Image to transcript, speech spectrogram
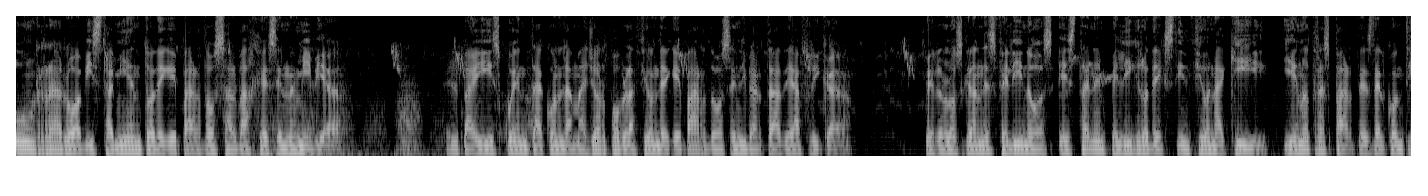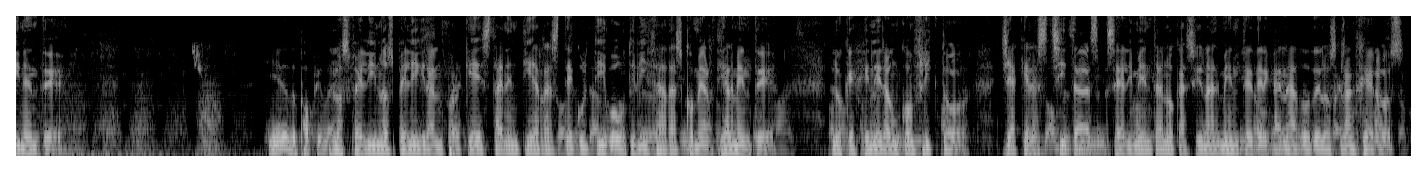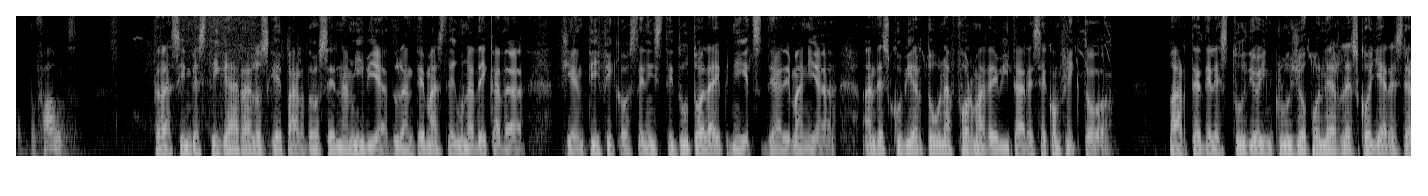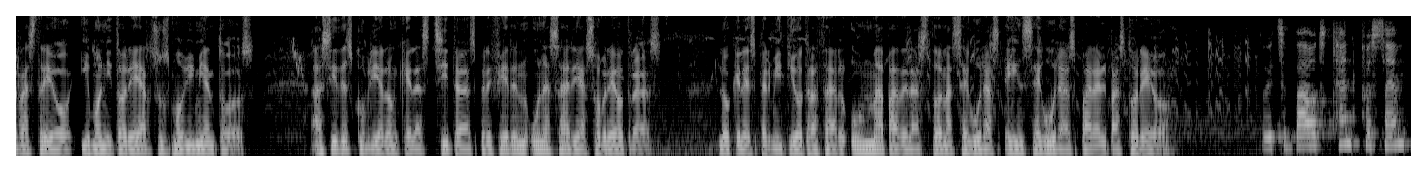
Un raro avistamiento de guepardos salvajes en Namibia. El país cuenta con la mayor población de guepardos en libertad de África. Pero los grandes felinos están en peligro de extinción aquí y en otras partes del continente. Los felinos peligran porque están en tierras de cultivo utilizadas comercialmente, lo que genera un conflicto, ya que las chitas se alimentan ocasionalmente del ganado de los granjeros. Tras investigar a los guepardos en Namibia durante más de una década, científicos del Instituto Leibniz de Alemania han descubierto una forma de evitar ese conflicto. Parte del estudio incluyó ponerles collares de rastreo y monitorear sus movimientos. Así descubrieron que las chitas prefieren unas áreas sobre otras, lo que les permitió trazar un mapa de las zonas seguras e inseguras para el pastoreo.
